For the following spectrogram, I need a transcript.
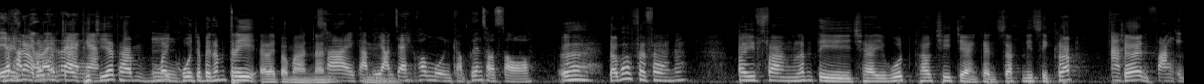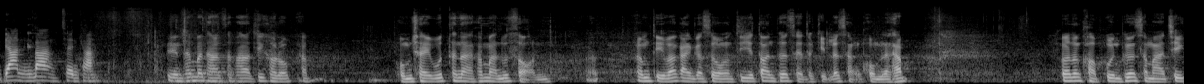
ริยธรรมอย่างไว้ร้ายวางแรใจงผิดไงจริยธรรมอืมไม่ควรจะเป็นรัฐมนตรีอะไรประมาณนั้น ใช่ค่ะอืพยายามจะให้ข้อมูลกับเพื่อนสสเออ แต่ว่าแฟร์ๆนะ ไปฟังรัฐมนตรีชัยวุฒิเขาชี้แจงกันสักนิดสิครับอะเชิญฟังอีกด้านหนึงบ้าง เชิญค่ะเรียนท่านประธานสภาที่เคารพครับ ผมชัยวุฒนาคมานุสรณ์รัฐมนตรีว่าการกระทรวงดิจิทัลเพื่อเศรษฐกิจและสังคมนะครับ ก็ต้องขอบคุณเพื่อนสมาชิก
